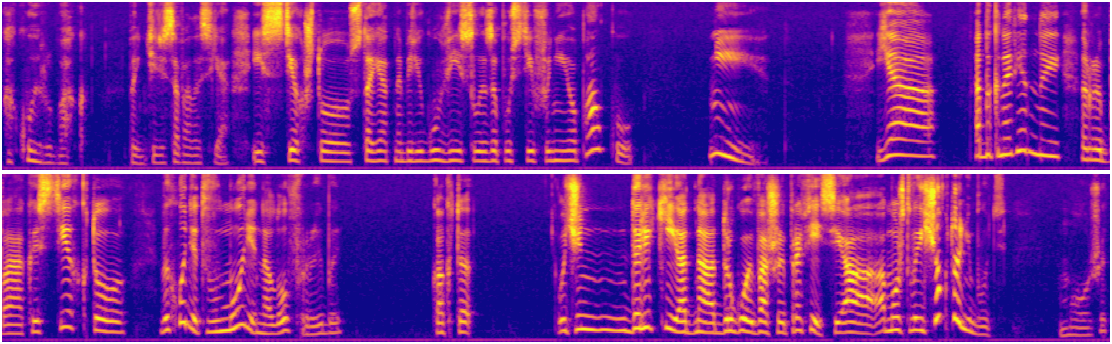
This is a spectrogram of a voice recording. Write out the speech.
«Какой рыбак?» — поинтересовалась я. «Из тех, что стоят на берегу Вислы, запустив в нее палку?» «Нет, я Обыкновенный рыбак из тех, кто выходит в море на лов рыбы. Как-то очень далеки одна от другой вашей профессии. А, а может, вы еще кто-нибудь? Может.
